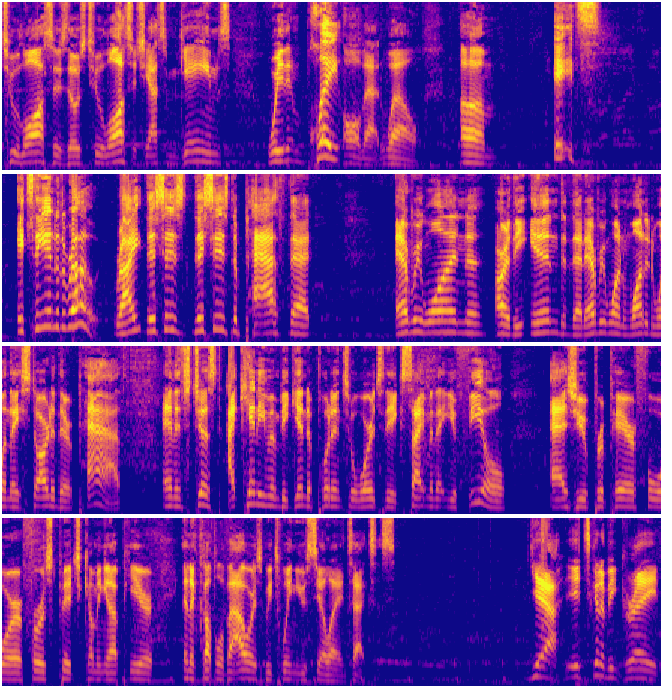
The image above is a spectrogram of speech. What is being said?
two losses, those two losses, you had some games where you didn't play all that well. Um, it's it's the end of the road, right? This is this is the path that everyone or the end that everyone wanted when they started their path, and it's just I can't even begin to put into words the excitement that you feel as you prepare for first pitch coming up here in a couple of hours between UCLA and Texas. Yeah, it's going to be great.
